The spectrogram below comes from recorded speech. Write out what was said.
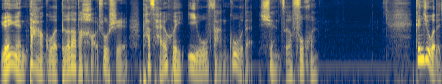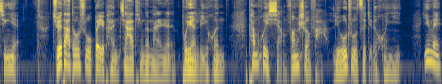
远远大过得到的好处时，他才会义无反顾地选择复婚。根据我的经验，绝大多数背叛家庭的男人不愿离婚，他们会想方设法留住自己的婚姻，因为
